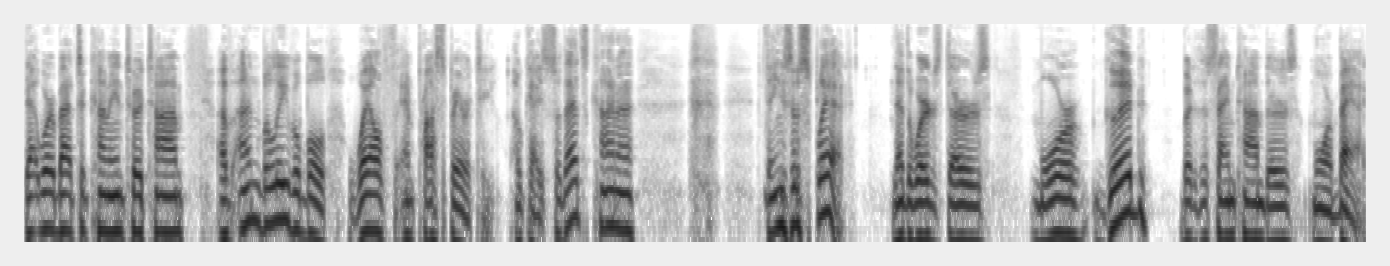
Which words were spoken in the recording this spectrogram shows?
that we're about to come into a time of unbelievable wealth and prosperity. Okay, so that's kind of things have split. In other words, there's more good but at the same time, there's more bad.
